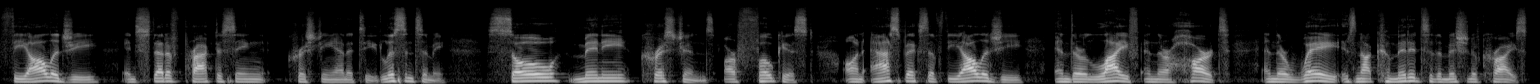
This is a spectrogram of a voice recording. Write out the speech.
theology instead of practicing Christianity. Listen to me. So many Christians are focused on aspects of theology, and their life and their heart and their way is not committed to the mission of Christ.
